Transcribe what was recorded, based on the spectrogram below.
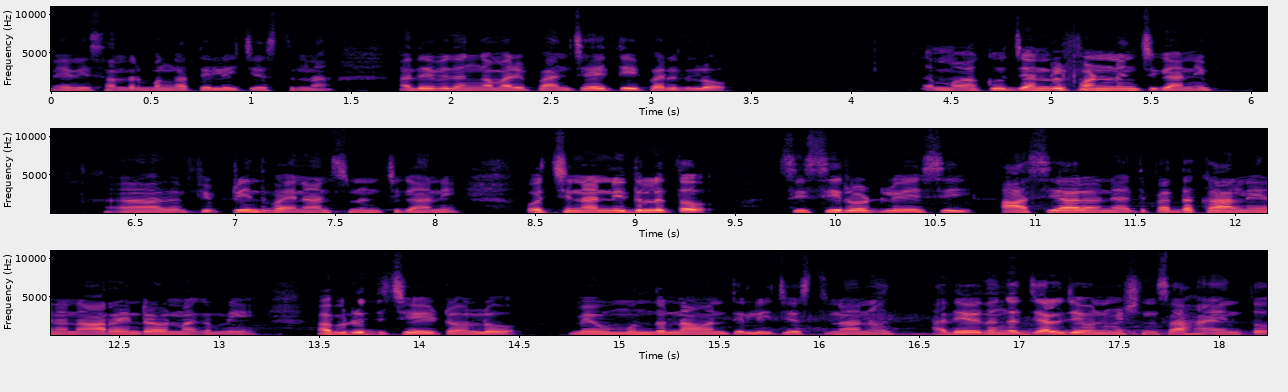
నేను ఈ సందర్భంగా తెలియజేస్తున్నా. అదేవిధంగా మరి పంచాయతీ పరిధిలో మాకు జనరల్ ఫండ్ నుంచి కానీ ఫిఫ్టీన్త్ ఫైనాన్స్ నుంచి కానీ వచ్చిన నిధులతో సిసి రోడ్లు వేసి ఆసియాలోని అతిపెద్ద కాలనీ అయిన నారాయణరావు నగర్ని అభివృద్ధి చేయటంలో మేము ముందున్నామని తెలియజేస్తున్నాను. అదేవిధంగా జలజీవన్ మిషన్ సహాయంతో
